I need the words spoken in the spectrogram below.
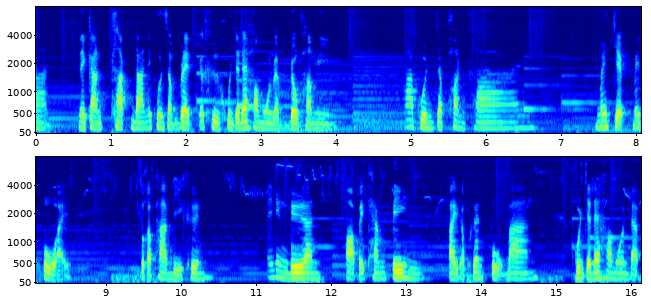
าติ ในการผลักดันให้คุณสำเร็จก็คือคุณจะได้ฮอร์โมนแบบโดพามีน ถ้าคุณจะผ่อนคลาย ไม่เจ็บไม่ป่วย สุขภาพดีขึ้น ในหนึ่งเดือนออกไปแคมปิ้งไปกับเพื่อนฝูงบ้าง คุณจะได้ฮอร์โมนแบบ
